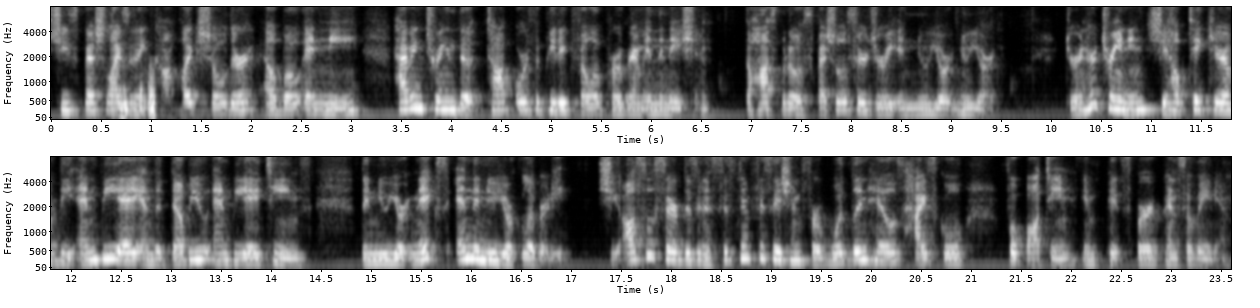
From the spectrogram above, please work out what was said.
She specializes in complex shoulder, elbow, and knee, having trained the top orthopedic fellow program in the nation, the Hospital of Special Surgery in New York, New York. During her training, she helped take care of the NBA and the WNBA teams, the New York Knicks and the New York Liberty. She also served as an assistant physician for Woodland Hills High School football team in Pittsburgh, Pennsylvania.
